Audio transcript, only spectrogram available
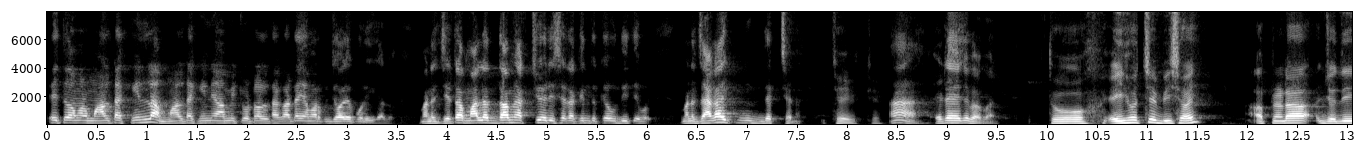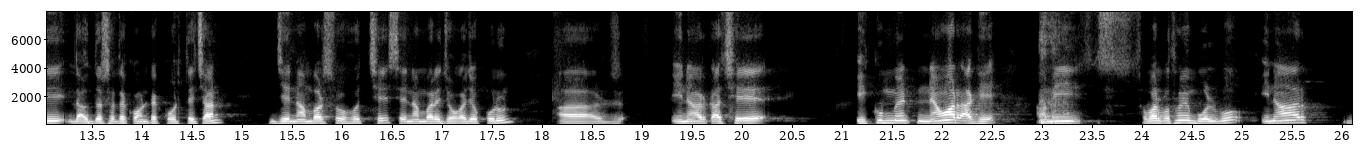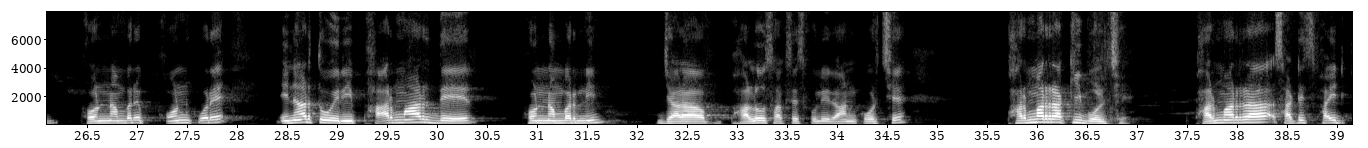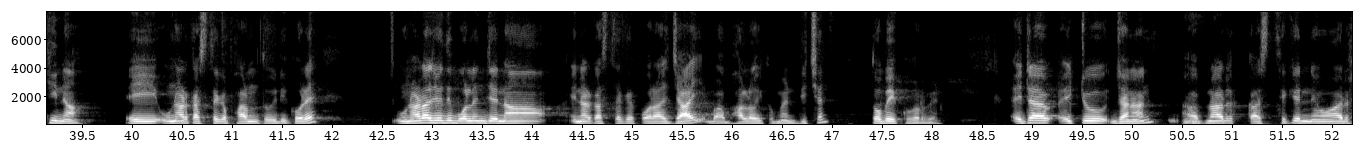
এই তো আমার মালটা কিনলাম মালটা কিনে আমি টোটাল টাকাটাই আমার জলে পড়ে গেল। মানে যেটা মালের দাম অ্যাকচুয়ালি সেটা কিন্তু কেউ দিতে মানে জায়গায় দেখছে না। ঠিক ঠিক। হ্যাঁ এটাই হচ্ছে ব্যাপার। তো এই হচ্ছে বিষয়। আপনারা যদি দাউদার সাথে কন্ট্যাক্ট করতে চান যে নাম্বার শো হচ্ছে সেই নাম্বারে যোগাযোগ করুন। আর এনার কাছে ইকুইপমেন্ট নেওয়ার আগে আমি সবার প্রথমে বলব এনার ফোন নাম্বারে ফোন করে এনার তৈরি ফার্মারদের ফোন নাম্বার নিন। যারা ভালো সাকসেসফুলি রান করছে ফার্মাররা কি বলছে? ফার্মাররা স্যাটিসফাইড কি না এই উনার কাছ থেকে ফার্ম তৈরি করে উনারা যদি বলেন যে না এনার কাছ থেকে করা যায় বা ভালো ইকুইপমেন্ট দিচ্ছেন তবেই করবেন। এটা একটু জানান আপনার কাছ থেকে নেওয়ার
